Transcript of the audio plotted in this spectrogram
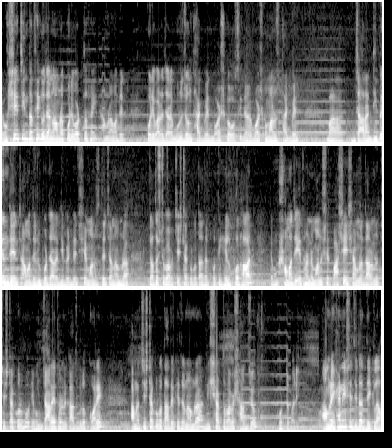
এবং সেই চিন্তা থেকেও যেন আমরা পরিবর্তন হই, আমরা আমাদের পরিবারে যারা গুরুজন থাকবেন, বয়স্ক বয়স্ক মানুষ থাকবেন বা যারা ডিপেন্ডেন্ট আমাদের উপর যারা ডিপেন্ডেন্ট সে মানুষদের যেন আমরা যথেষ্টভাবে চেষ্টা করব তাদের প্রতি হেল্পফুল হওয়ার। এবং সমাজে এ ধরনের মানুষের পাশে এসে আমরা দাঁড়ানোর চেষ্টা করব এবং যারা এ ধরনের কাজগুলো করে, আমরা চেষ্টা করব তাদেরকে যেন আমরা নিঃস্বার্থভাবে সাহায্য করতে পারি। আমরা এখানে এসে যেটা দেখলাম,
